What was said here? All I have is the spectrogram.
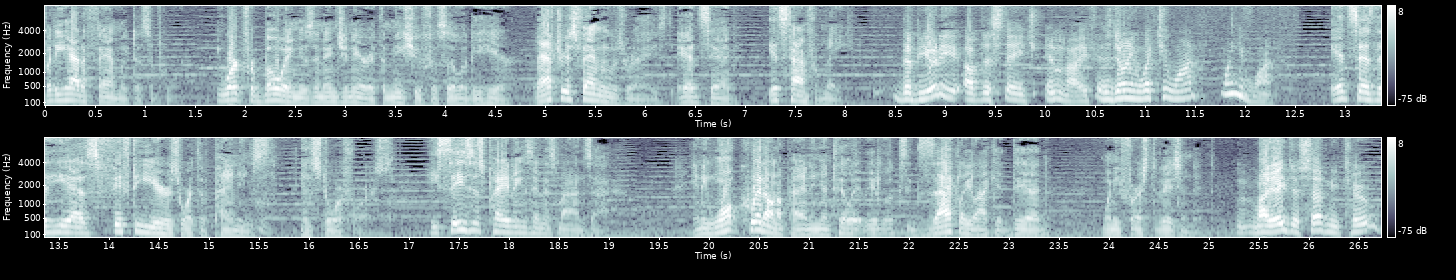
but he had a family to support. He worked for Boeing as an engineer at the Michoud facility here. After his family was raised, Ed said, It's time for me. The beauty of this stage in life is doing what you want when you want. Ed says that he has 50 years worth of paintings in store for us. He sees his paintings in his mind's eye, and he won't quit on a painting until it, it looks exactly like it did when he first visioned it. My age is 72,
